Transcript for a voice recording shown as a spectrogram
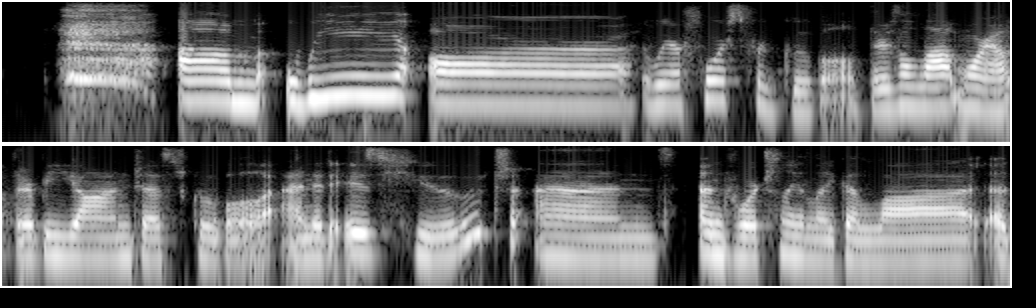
um, we are we are force for Google. There's a lot more out there beyond just Google, and it is huge. And unfortunately, like a lot, uh,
